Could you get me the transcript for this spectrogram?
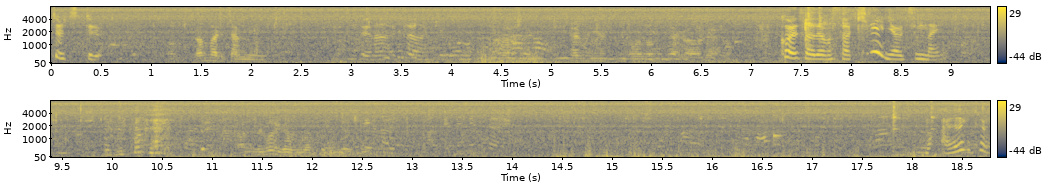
てる映ってる。頑張れちゃんみんこれさでもさ綺麗には映んない すごい頑張ってるんだよ歩いてる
